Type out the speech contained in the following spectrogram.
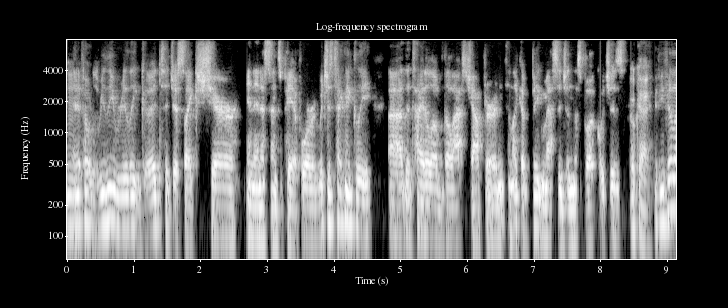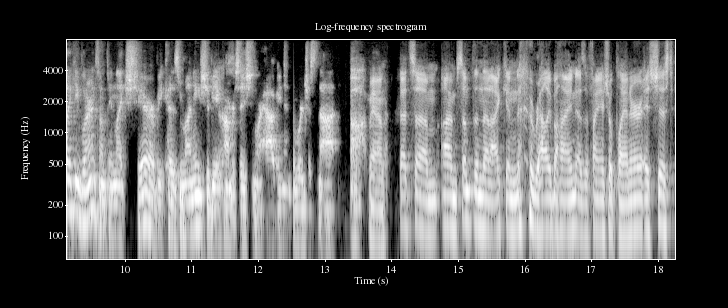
Mm, and it felt really, really good to just like share and in a sense pay it forward, which is technically uh, the title of the last chapter and, and, like a big message in this book, which is okay. If you feel like you've learned something, like share because money should be a conversation we're having and we're just not. Oh man, that's um, um something that I can rally behind as a financial planner. It's just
